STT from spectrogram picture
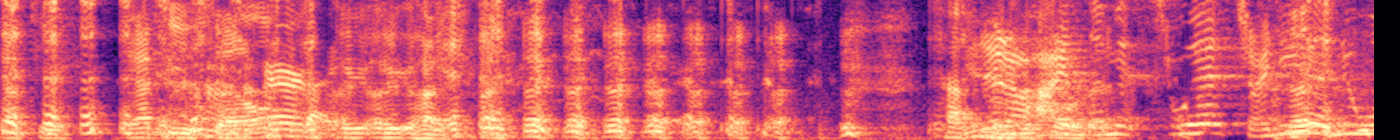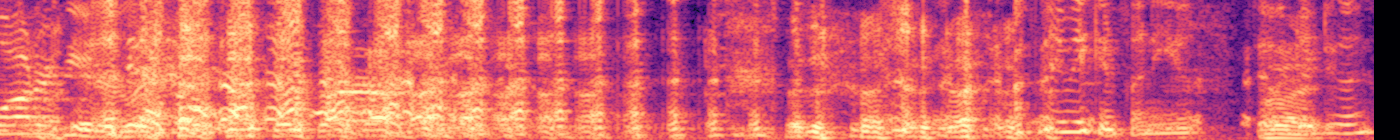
after you, after you sell. paradise. Oh, oh, oh, you did a high limit switch. I need a new water heater. Are they making fun of you? Is that what they're doing?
